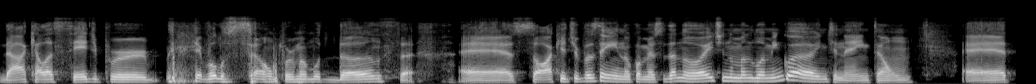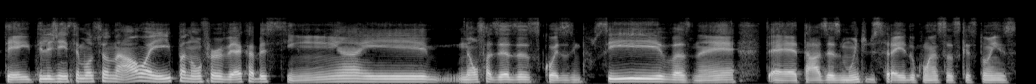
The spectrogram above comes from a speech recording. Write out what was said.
dá aquela sede por evolução, por uma mudança. É, só que, tipo assim, no começo da noite, numa lua minguante, né? Então, é ter inteligência emocional aí para não ferver a cabecinha e não fazer às vezes coisas impulsivas, né? É, tá às vezes muito distraído com essas questões,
